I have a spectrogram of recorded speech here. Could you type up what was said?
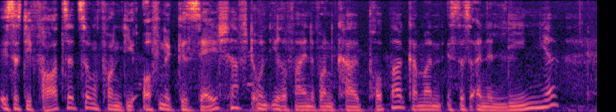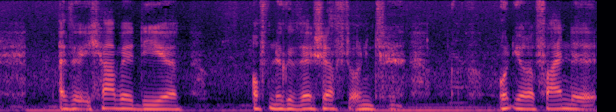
Ist es die Fortsetzung von Die offene Gesellschaft und ihre Feinde von Karl Popper? Kann man, ist das eine Linie? Also ich habe die offene Gesellschaft und, und ihre Feinde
